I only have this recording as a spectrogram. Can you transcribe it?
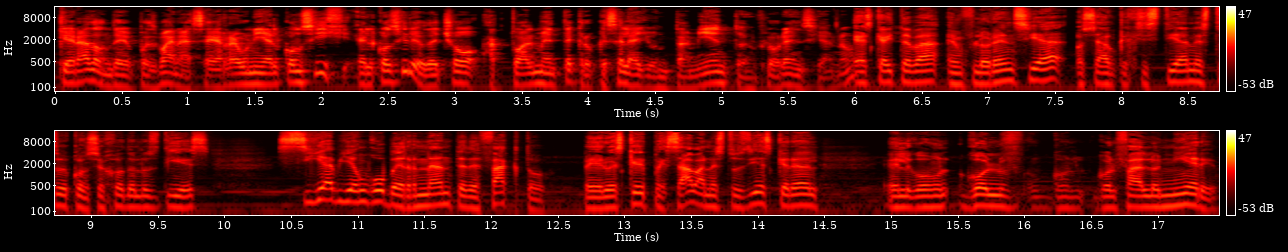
que era donde, pues bueno, se reunía el concilio, el concilio. De hecho, actualmente creo que es el ayuntamiento en Florencia, ¿no? Es que ahí te va, en Florencia, o sea, aunque existían estos consejos de los diez, sí había un gobernante de facto, pero es que pesaban estos diez, que era el, el golf, golfaloniere.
